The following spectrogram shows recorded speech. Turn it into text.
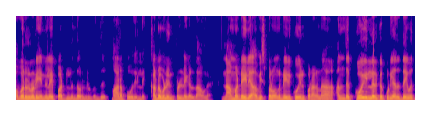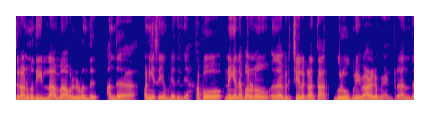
அவர்களுடைய நிலைப்பாட்டிலிருந்து அவர்கள் வந்து மாறப்போவதில்லை. கடவுளின் பிள்ளைகள் தான் அவங்க. நாம் டெய்லி ஆஃபீஸ் போகிறவங்க டெய்லி கோயில் போகிறாங்கன்னா அந்த கோயிலில் இருக்கக்கூடிய அந்த தெய்வத்தோட அனுமதி இல்லாமல் அவர்கள் வந்து அந்த பணியை செய்ய முடியாது இல்லையா? அப்போது நீங்கள் என்ன பண்ணணும்? இந்த விருச்சிக லக்னத்தார் குருவுக்குரிய வியாழகமே என்று அந்த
